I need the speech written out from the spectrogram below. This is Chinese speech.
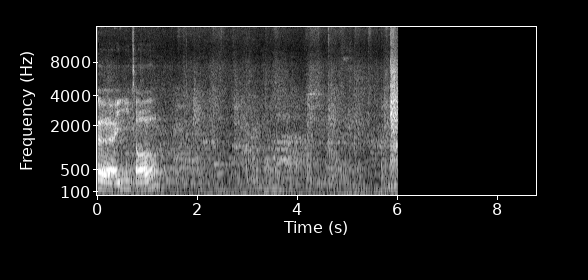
这一走。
